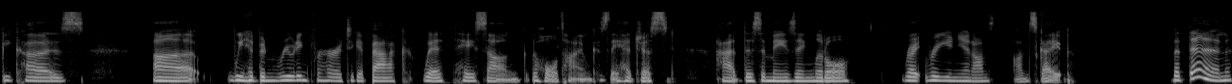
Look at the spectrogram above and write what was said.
because uh we had been rooting for her to get back with Hae Sung the whole time because they had just had this amazing little re- reunion on on Skype. But then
